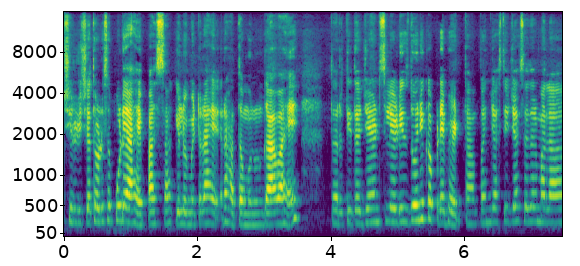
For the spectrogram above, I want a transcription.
शिर्डीच्या थोडंसं पुढे आहे पाच सहा किलोमीटर आहे राहतं म्हणून गाव आहे. तर तिथं जेंट्स लेडीज दोन्ही कपडे भेटतात. पण जास्तीत जास्त तर मला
